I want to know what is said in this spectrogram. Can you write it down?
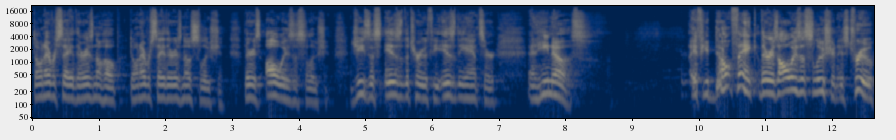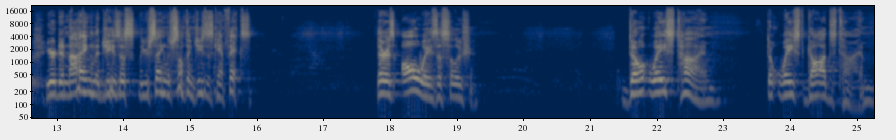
Don't ever say there is no hope. Don't ever say there is no solution. There is always a solution. Jesus is the truth, He is the answer, and He knows. If you don't think there is always a solution, is true, you're denying that Jesus, you're saying there's something Jesus can't fix. There is always a solution. Don't waste time, don't waste God's time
